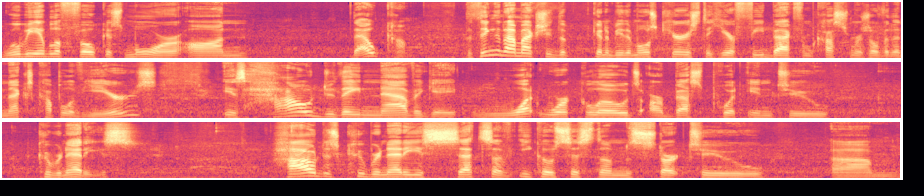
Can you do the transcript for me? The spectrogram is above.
we'll be able to focus more on the outcome. The thing that I'm actually going to be the most curious to hear feedback from customers over the next couple of years is how do they navigate what workloads are best put into Kubernetes? How does Kubernetes sets of ecosystems start to um,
